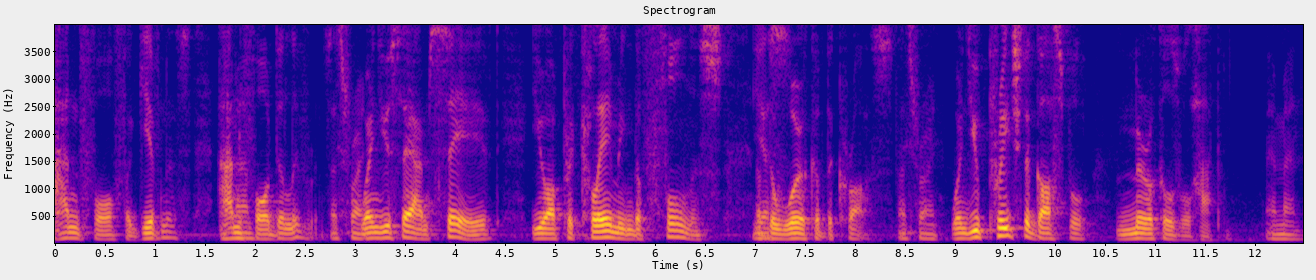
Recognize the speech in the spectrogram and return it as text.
and for forgiveness and for deliverance. That's right. When you say, I'm saved, you are proclaiming the fullness of Yes. the work of the cross. That's right. When you preach the gospel, miracles will happen. Amen.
